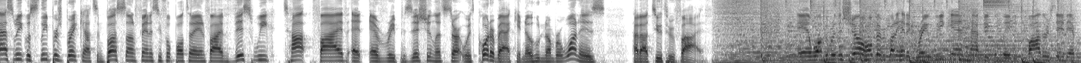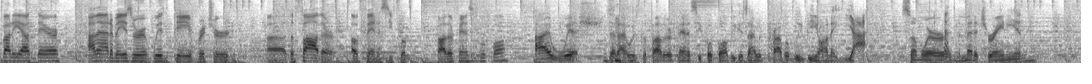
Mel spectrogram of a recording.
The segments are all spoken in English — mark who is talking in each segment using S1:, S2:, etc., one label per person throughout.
S1: Last week was sleepers, breakouts, and busts on fantasy football today in five. This week, top five at every position. Let's start with quarterback. You know who number one is. How about two through five? And welcome to the show. Hope everybody had a great weekend. Happy belated Father's Day to everybody out there. I'm Adam Aizer with Dave Richard, uh, the father of fantasy football. Father of fantasy football?
S2: I wish that I was the father of fantasy football because I would probably be on a yacht somewhere in the Mediterranean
